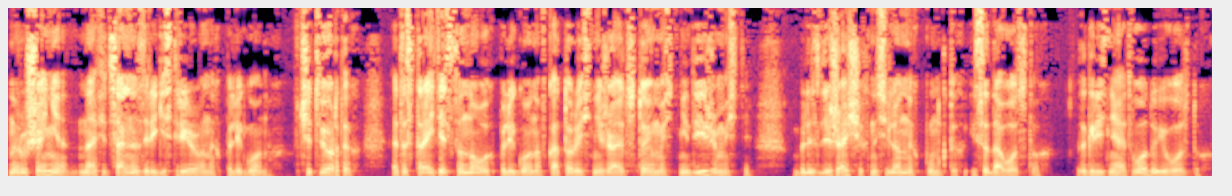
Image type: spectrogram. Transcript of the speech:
нарушения на официально зарегистрированных полигонах. В-четвертых, это строительство новых полигонов, которые снижают стоимость недвижимости в близлежащих населенных пунктах и садоводствах, загрязняют воду и воздух.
